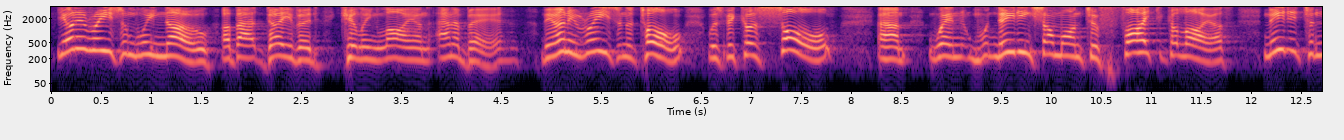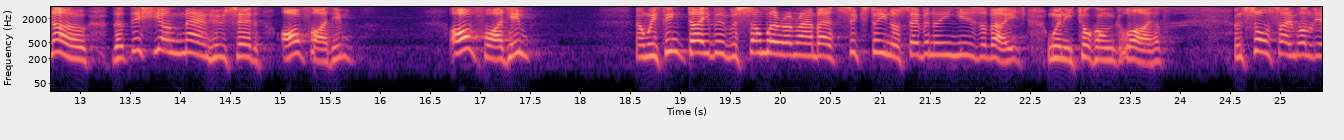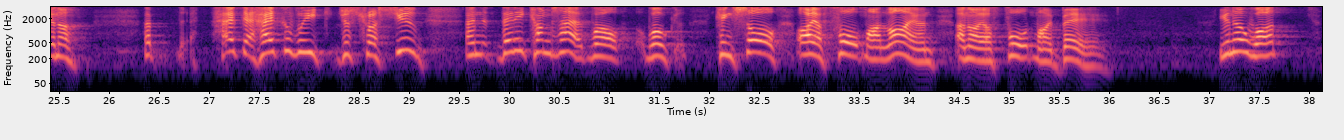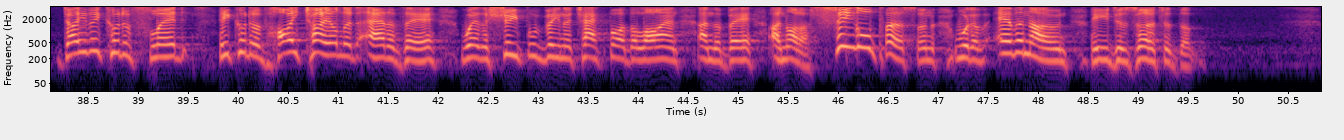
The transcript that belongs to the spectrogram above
The only reason we know about David killing lion and a bear, the only reason at all was because Saul, um, when needing someone to fight Goliath, needed to know that this young man who said, I'll fight him, I'll fight him. And we think David was somewhere around about 16 or 17 years of age when he took on Goliath. And Saul saying, Well, you know, uh, how, how could we just trust you? And then he comes out, well, well, King Saul, I have fought my lion and I have fought my bear. You know what? David could have fled. He could have hightailed it out of there where the sheep were being attacked by the lion and the bear, and not a single person would have ever known he deserted them.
